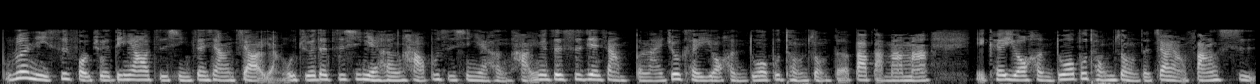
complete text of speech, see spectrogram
不论你是否决定要执行正向教养，我觉得执行也很好，不执行也很好，因为这世界上本来就可以有很多不同种的爸爸妈妈，也可以有很多不同种的教养方式。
